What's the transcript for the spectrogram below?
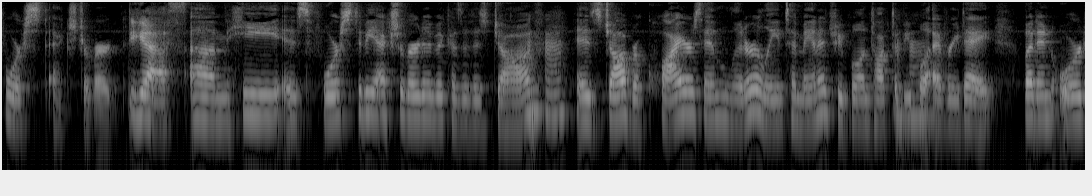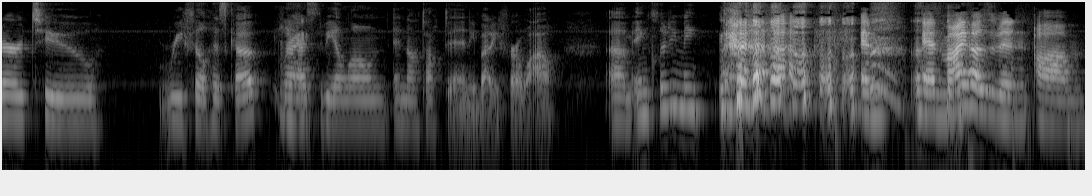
forced extrovert. yes. Um, he is forced to be extroverted because of his job. Mm-hmm. His job requires him literally to manage people and talk to people Mm-hmm. every day. But in order to refill his cup, he Right. has to be alone and not talk to anybody for a while, um, including me. and and my husband um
